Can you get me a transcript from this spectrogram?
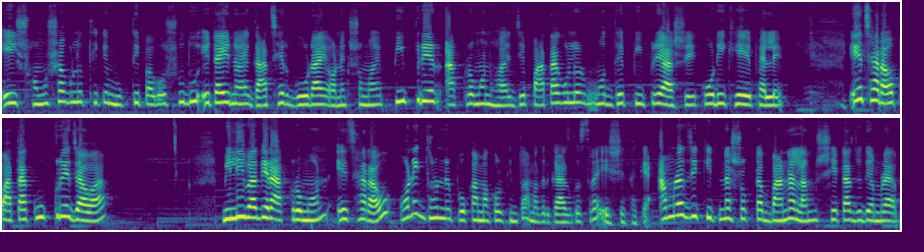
এই সমস্যাগুলো থেকে মুক্তি পাবো। শুধু এটাই নয়, গাছের গোড়ায় অনেক সময় পিঁপড়ের আক্রমণ হয়, যে পাতাগুলোর মধ্যে পিঁপড়ে আসে, কড়ি খেয়ে ফেলে। এছাড়াও পাতা কুকড়ে যাওয়া, মিলিবাগের আক্রমণ, এছাড়াও অনেক ধরনের পোকামাকড় কিন্তু আমাদের গাছগাছরা এসে থাকে। আমরা যে কীটনাশকটা বানালাম, সেটা যদি আমরা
